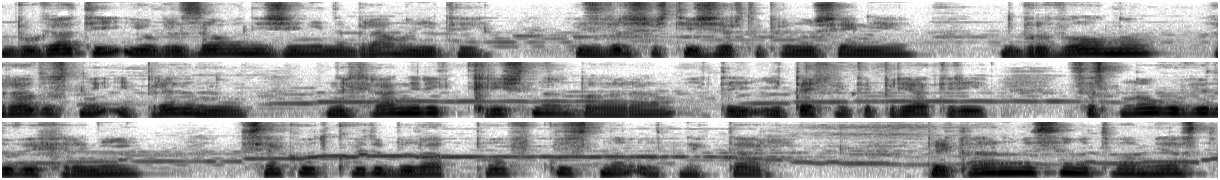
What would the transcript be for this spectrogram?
богати и образовани жени на браманите, извършващи жертвоприношения, доброволно, радостно и предано – нахранили Кришна, Баларам и техните приятели с много видове храни, всяка от които била по-вкусна от нектар. Прекланяме се на това място,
